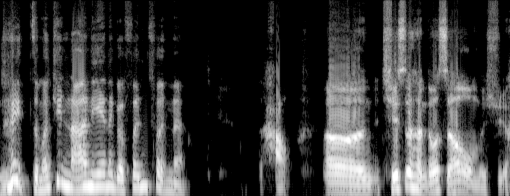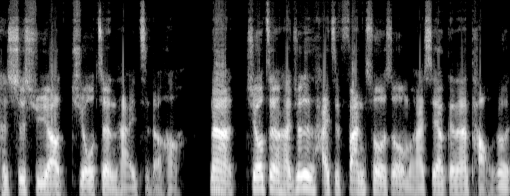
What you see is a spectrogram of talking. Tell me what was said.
所以怎么去拿捏那个分寸呢？嗯、好，呃，其实很多时候我们需还是需要纠正孩子的哈。那纠正还就是孩子犯错的时候，我们还是要跟他讨论，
